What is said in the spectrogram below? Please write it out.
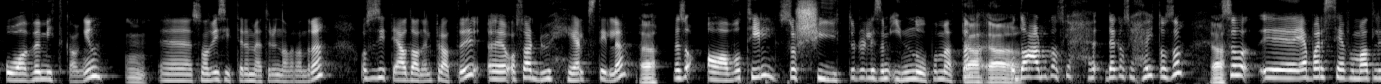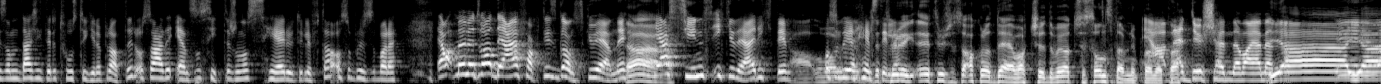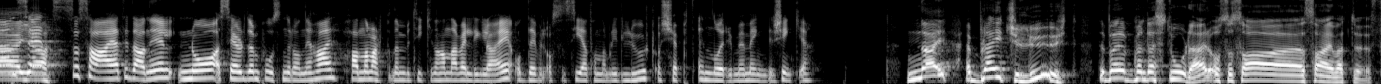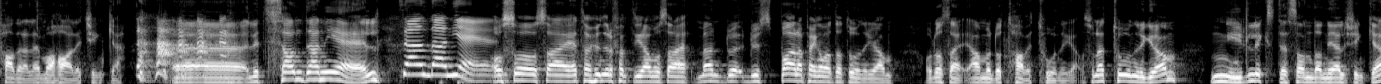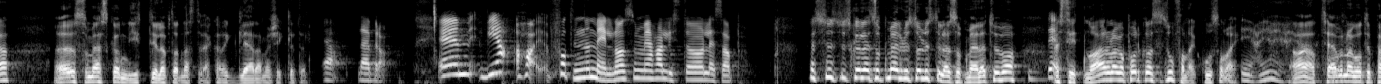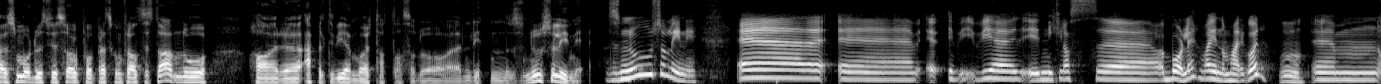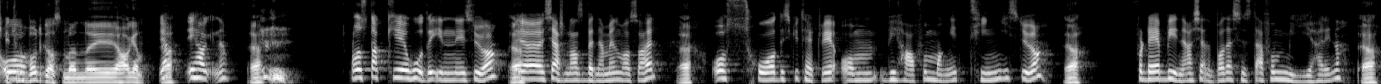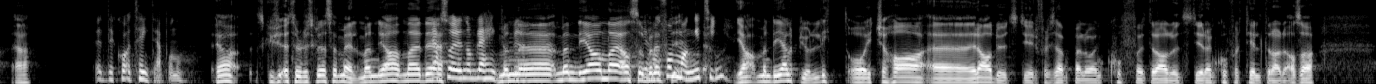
over midtgangen Mm. eh, Sånn at vi sitter en meter unna hverandre Og så sitter jeg og Daniel prater eh, Og så er du helt stille Ja. Men så av og til Så skyter du liksom inn noe på møtet Ja, ja. Og da er du ganske Det er ganske høyt også. Så eh, jeg bare ser for meg at liksom Der sitter det to stykker og prater Og så er det en som sitter sånn og ser ut i lufta Og så plutselig bare Ja, men vet du hva? Det er jeg faktisk ganske uenig i. Jeg syns ikke det er riktig Og så blir jeg helt stille tror jeg, jeg tror ikke så akkurat det var ikke, det var ikke sånn stemning på Ja, dette. men du skjønner hva jeg mente. Ja, ja, ja. Uansett så sa jeg til Daniel Nå ser du den posen Ronny har. Han har vært på den butikken han er veldig glad i, og det vil også si at han har blitt lurt og kjøpt enorme mengder skinke. Nei, jeg ble ikke lurt. Det bare, men de sto der, og så sa, sa jeg, vet du, fader eller jeg må ha litt skinke. Eh, litt San Daniel. San Daniel. Og så sa jeg jeg tar 150 gram, og så sa jeg men du, du sparer penger ved å ta 200 gram. Og da sa jeg ja, men da tar vi 200 gram. Så det er 200 gram nydeligste San Daniel-skinke. Eh, Som jeg skal nyte i løpet av neste uke. Det gleder jeg meg skikkelig til. Ja, det er bra. Um, vi har, fått inn en mail nå som jeg har lyst til å lese opp. Jeg syns du skal lese opp mail hvis du har lyst til å lese opp mail, Tuva. Det- Jeg sitter nå her og lager podkast i sofaen. Jeg koser meg. Ja, ja, ja. Ja, ja, TV-en har gått i pausemodus. Vi så på pressekonferanse i stad. Nå har eh, Apple TV-en vår tatt altså da en liten snusolini. Snusolini. Eh, eh, vi, vi, Niklas eh, Baarli var innom her i går. Mm. Um, og... Ikke på podkasten, men i hagen. ja, i hagen, ja. Og stakk hodet inn i stua. Ja. Eh, Kjæresten hans Benjamin var også her. Ja. Og så diskuterte vi om vi har for mange ting i stua. Ja, For det begynner jeg å kjenne på at jeg syns det er for mye her inne. ja. ja. Eh, Det tenkte jeg på nå. ja skulle, jeg tror du skulle lese en mail, men ja, nei, det Ja, sorry, nå ble jeg hengt men, opp i det. eh, men ja, nei, altså Vi men har for mange ting. Ja, men det hjelper jo litt å ikke ha eh, radioutstyr, eksempel, og en koffert radioutstyr, en koffert tiltradio til radio. Altså,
